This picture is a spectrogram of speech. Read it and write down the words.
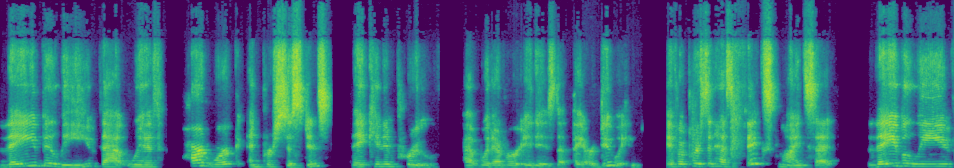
they believe that with hard work and persistence, they can improve at whatever it is that they are doing. If a person has a fixed mindset, they believe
